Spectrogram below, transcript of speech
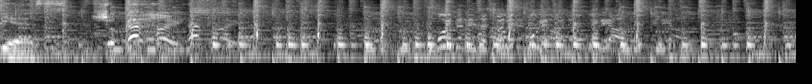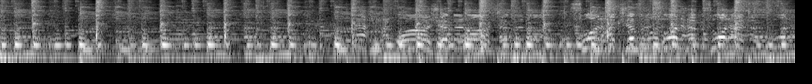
إلياس شكر صوالحك جبل صوالحك صوالحك يا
